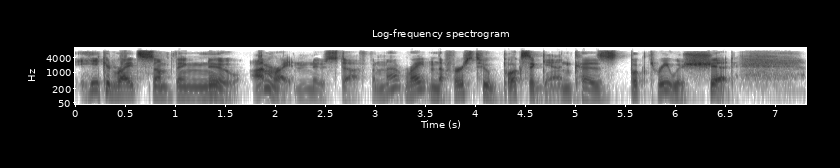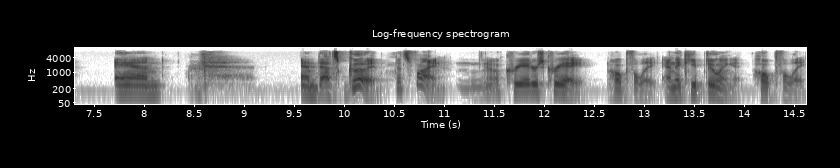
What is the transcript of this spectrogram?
he could write something new. I'm writing new stuff. I'm not writing the first two books again because book three was shit. And and that's good. That's fine. You know, creators create, hopefully, and they keep doing it, hopefully.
